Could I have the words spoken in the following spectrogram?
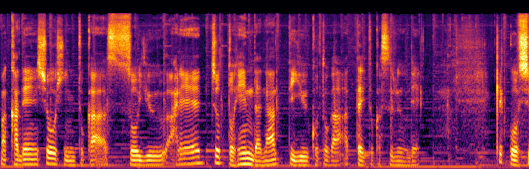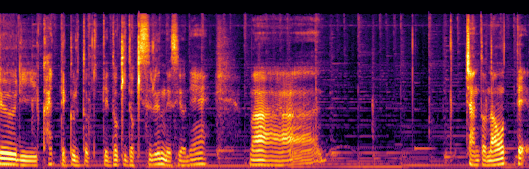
まあ、家電商品とかそういうあれちょっと変だなっていうことがあったりとかするので結構修理帰ってくる時ってドキドキするんですよね。まあちゃんと治って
